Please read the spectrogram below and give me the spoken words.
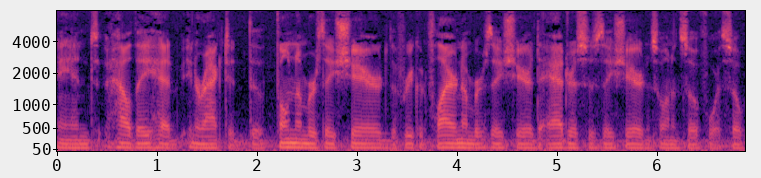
and how they had interacted the phone numbers they shared, the frequent flyer numbers they shared, the addresses they shared, and so on and so forth. So,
